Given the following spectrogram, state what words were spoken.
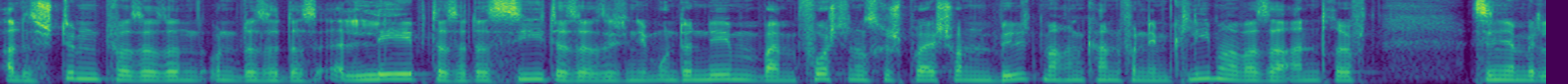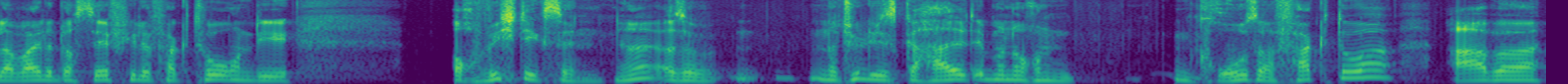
alles stimmt, was er dann, und dass er das erlebt, dass er das sieht, dass er sich in dem Unternehmen beim Vorstellungsgespräch schon ein Bild machen kann von dem Klima, was er antrifft. Es sind ja mittlerweile doch sehr viele Faktoren, die auch wichtig sind. Ne? Also natürlich ist Gehalt immer noch ein, ein großer Faktor, aber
